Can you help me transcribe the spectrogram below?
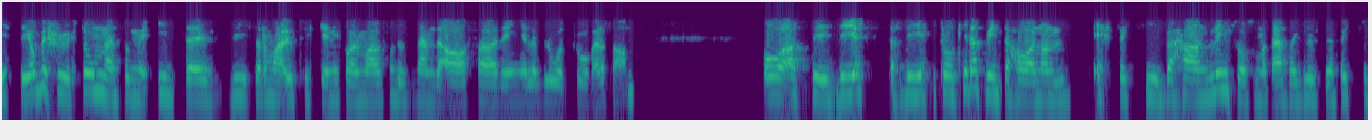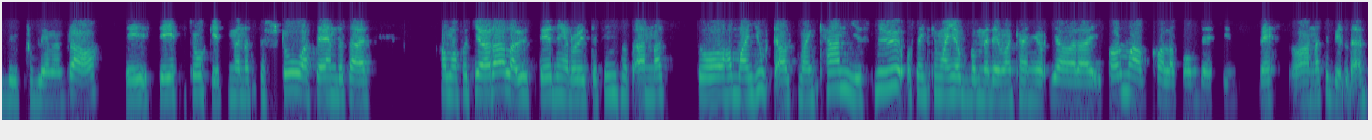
jättejobbig sjukdom men som inte visar de här uttrycken i form av, som du nämnde, avföring eller blodprover och sånt. Och att det, det, är, alltså det är jättetråkigt att vi inte har någon effektiv behandling så som att äta glutenfritt så blir problemen bra. Det är, det är jättetråkigt men att förstå att det ändå så här, har man fått göra alla utredningar och det inte finns något annat då har man gjort allt man kan just nu och sen kan man jobba med det man kan göra i form av att kolla på om det finns stress och annat i bilden.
